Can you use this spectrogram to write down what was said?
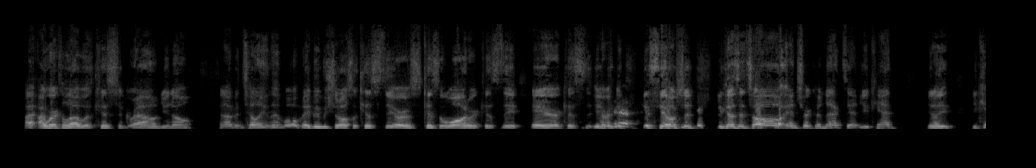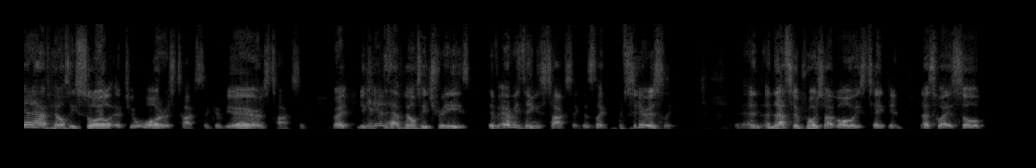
I, I work a lot with Kiss the Ground, you know, and I've been telling them, well, maybe we should also kiss the earth, kiss the water, kiss the air, kiss the, everything, kiss the ocean, because it's all interconnected. You can't, you know, you, you can't have healthy soil if your water is toxic, if your air is toxic, right? You yes. can't have healthy trees if everything is toxic. It's like seriously, and and that's the approach I've always taken. That's why it's so.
